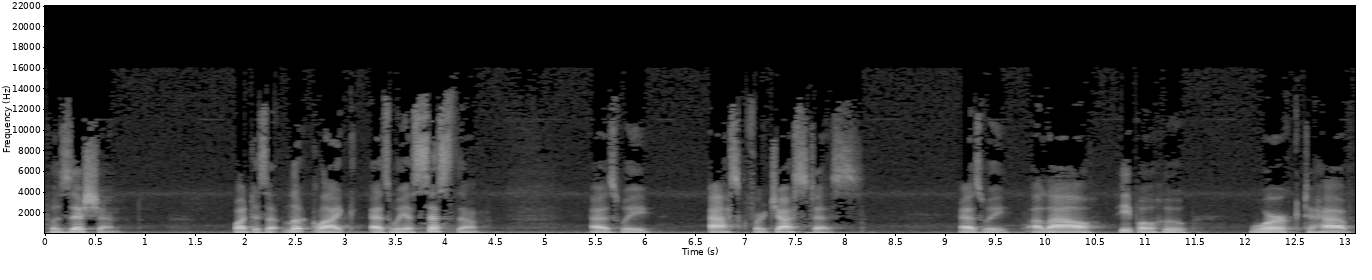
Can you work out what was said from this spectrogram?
position? What does it look like as we assist them, as we ask for justice, as we allow people who work to have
